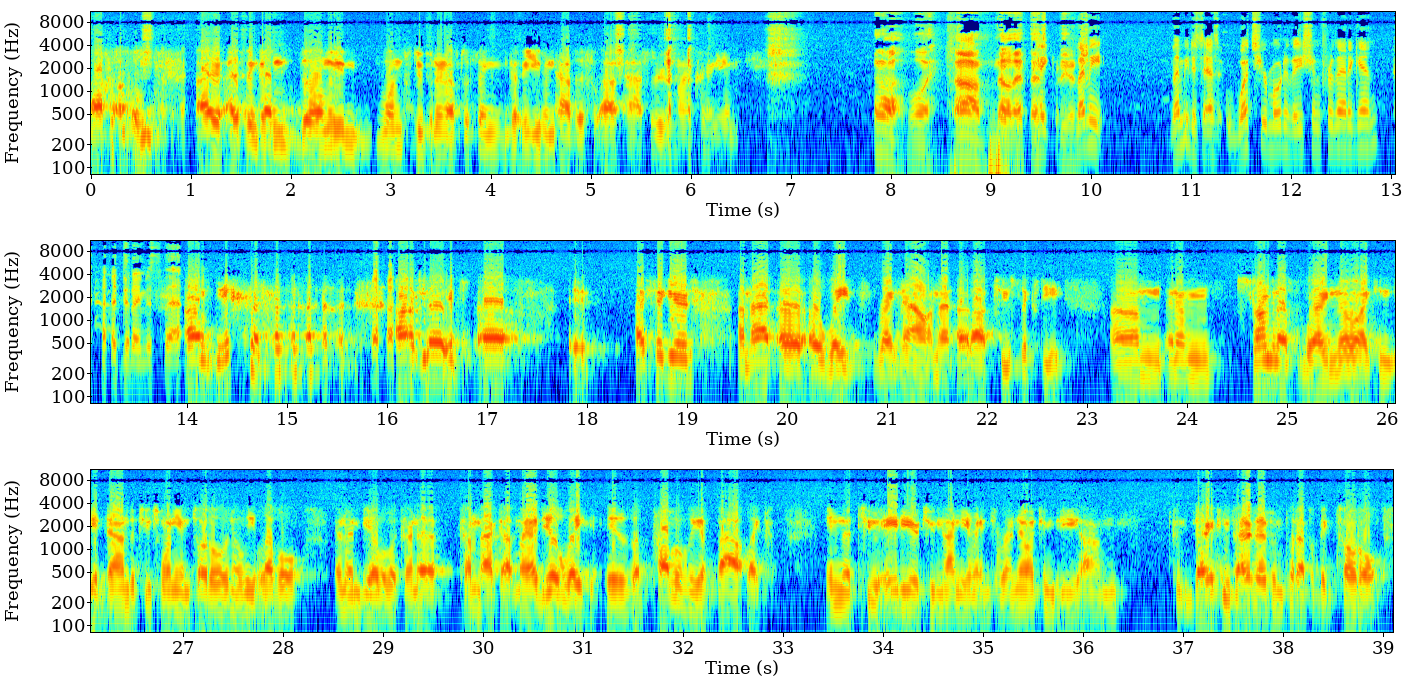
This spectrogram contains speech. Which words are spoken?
I, I think I'm the only one stupid enough to think that we even have this uh, pass through my cranium. Oh boy. Um, no, that that's hey, pretty. let me let me just ask, what's your motivation for that again? Did I miss that? Um, uh, you know, it's. Uh, it, I figured I'm at a, a weight right now. I'm at about 260, um, and I'm strong enough where I know I can get down to 220 in total in elite level, and then be able to kind of come back up. My ideal weight is uh, probably about like in the 280 or 290 range, where I know I can be um, very competitive and put up a big total.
